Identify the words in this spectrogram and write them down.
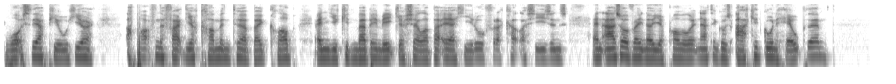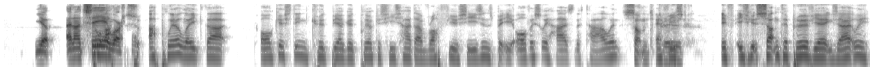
what's the appeal here? Apart from the fact that you're coming to a big club and you could maybe make yourself a bit of a hero for a couple of seasons, and as of right now, you're probably looking at it and goes, I could go and help them. Yep, and I'd So say a, so a player like that, Augustine, could be a good player because he's had a rough few seasons, but he obviously has the talent. Something to If prove. he's if he's got something to prove, yeah, exactly.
